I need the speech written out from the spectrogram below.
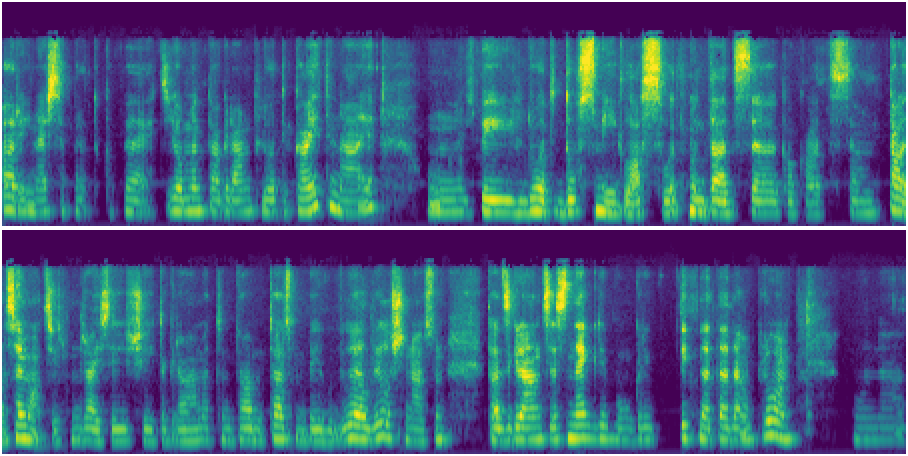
arī nesapratu, kāpēc. Jo man tā grāmata ļoti kaitināja. Un es biju ļoti dusmīga lasot. Man tādas kādas tādas emocijas man raisīja šī grāmata. Tā, tās man bija liela vilšanās. Tādas grāmatas es negribu un gribu tikt no tādām prom. Un,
